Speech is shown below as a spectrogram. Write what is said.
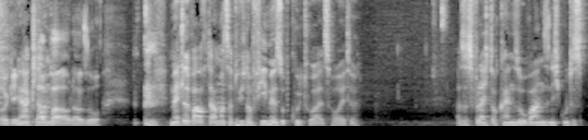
oder gegen Ja, die klar. Popper oder so. Metal war auch damals natürlich noch viel mehr Subkultur als heute. Also ist vielleicht auch kein so wahnsinnig gutes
